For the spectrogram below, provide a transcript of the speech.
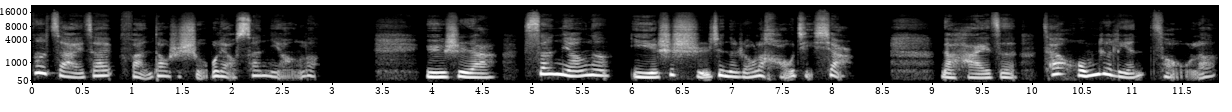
那崽崽反倒是舍不了三娘了。于是啊，三娘呢也是使劲的揉了好几下，那孩子才红着脸走了。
